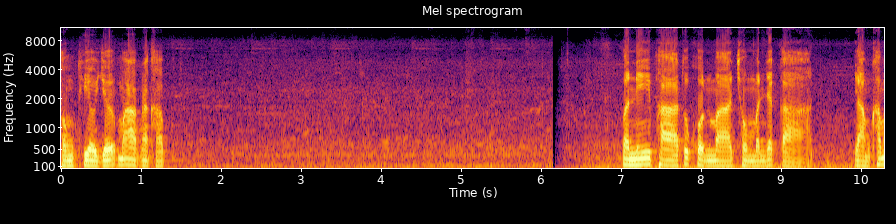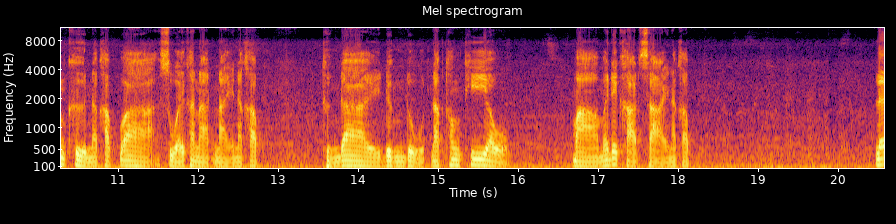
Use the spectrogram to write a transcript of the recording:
ท่องเที่ยวเยอะมากนะครับ วันนี้พาทุกคนมาชมบรรยากาศยามค่ำคืนนะครับว่าสวยขนาดไหนนะครับ ถึงได้ดึงดูดนักท่องเที่ยว มาไม่ได้ขาดสายนะครับ และ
